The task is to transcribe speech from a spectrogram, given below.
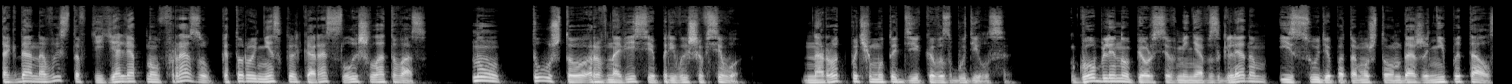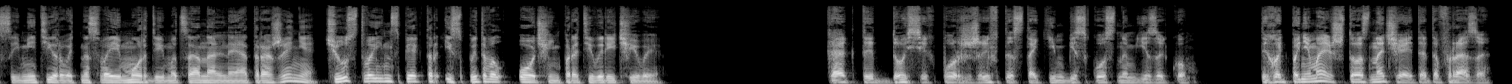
Тогда на выставке я ляпнул фразу, которую несколько раз слышал от вас. Ну, ту, что равновесие превыше всего. Народ почему-то дико возбудился. Гоблин уперся в меня взглядом, и, судя по тому, что он даже не пытался имитировать на своей морде эмоциональное отражение, чувства инспектор испытывал очень противоречивые. Как ты до сих пор жив-то с таким бескостным языком? Ты хоть понимаешь, что означает эта фраза?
